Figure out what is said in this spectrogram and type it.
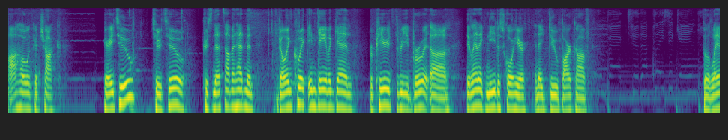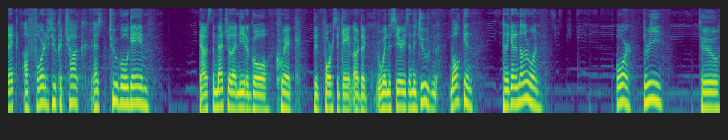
Aho and Tkachuk. Period 2. 2-2. Kuznetsov and Hedman going quick in game again for period 3. Bruin, uh, the Atlantic need to score here, and they do. Barkov. The Atlantic, a 4 to 2 Tkachuk has two goal game. Now it's the Metro that need a goal quick to force a game or to win the series, and they do. Malkin, can they get another one? Four, three, two,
